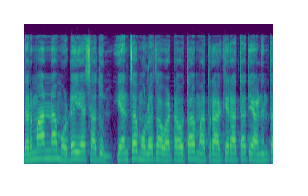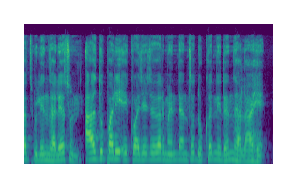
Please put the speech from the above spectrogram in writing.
धर्मांना मोडया सादुल यांचा मोलाचा वाटा होता. मात्र अखेर आता ते अनंतात विलीन झाले असून आज दुपारी एक वाजेच्या दरम्यान त्यांचं दुःखद निधन झालं आहे.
